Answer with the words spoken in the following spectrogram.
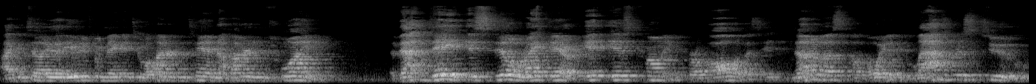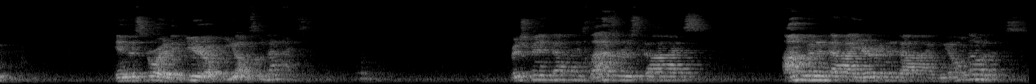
I can tell you that even if you make it to 110, 120, that date is still right there. It is coming for all of us. It, none of us avoid it. Lazarus, too, in the story, the hero, he also dies. Rich man dies, Lazarus dies. I'm going to die, you're going to die. We all know this.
